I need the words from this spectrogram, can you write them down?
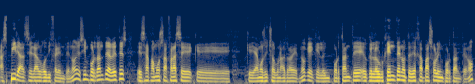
aspira a ser algo diferente, ¿no? Es importante a veces esa famosa frase que, que ya hemos dicho alguna otra vez, ¿no? Que, que lo importante, que lo urgente no te deja paso lo importante, ¿no?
